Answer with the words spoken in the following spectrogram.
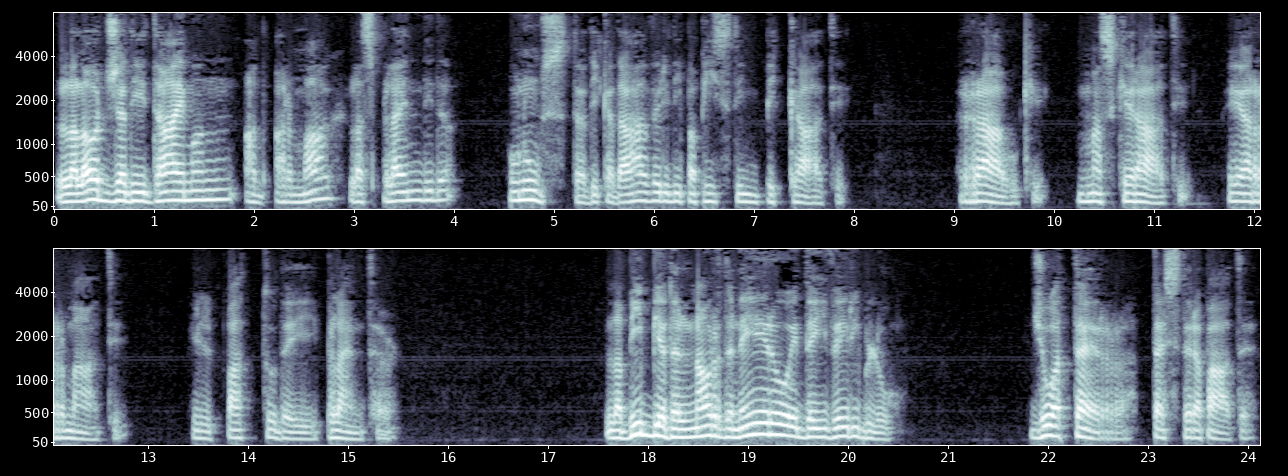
La loggia di Diamond ad Armagh, la splendida, un'usta di cadaveri di papisti impiccati, rauchi, mascherati e armati, il patto dei Planter. La Bibbia del Nord nero e dei veri blu. Giù a terra, teste rapate.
